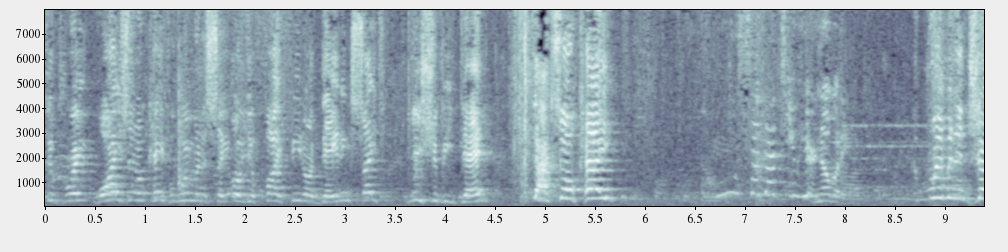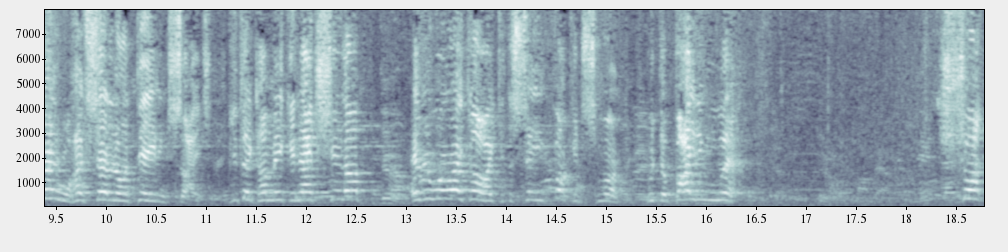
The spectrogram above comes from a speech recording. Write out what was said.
The great, why is it okay for women to say, oh, you're five feet on dating sites? You should be dead? That's okay? Who said that to you here? Nobody. Women in general have said it on dating sites. You think I'm making that shit up? Everywhere I go, I get the same fucking smirk with the biting lip. Shut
